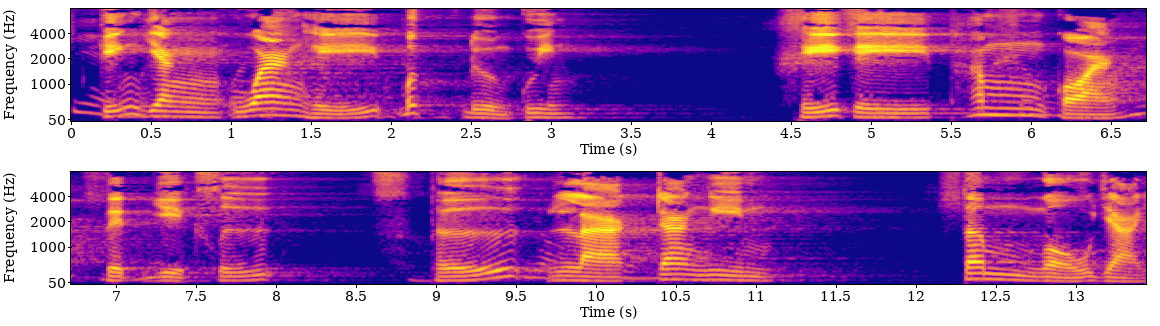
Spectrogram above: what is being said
Kiến văn quan hỷ bất đường quyên. Thị kỳ thâm quản tịch diệt sự Thử lạc trang nghiêm, Tâm ngộ giải.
